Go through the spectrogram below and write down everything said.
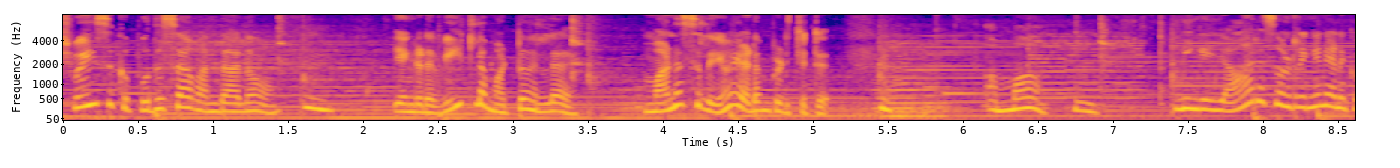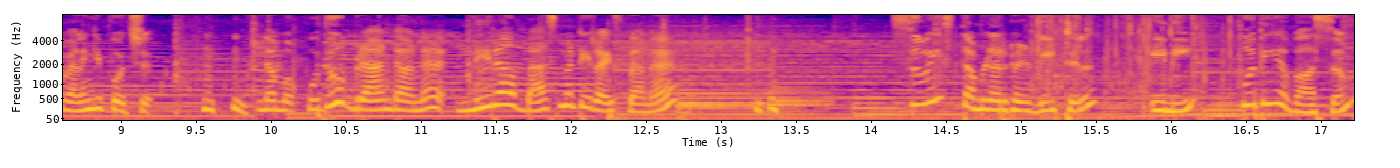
ஸ்வீஸுக்கு புதுசா வந்தாலும் எங்கட வீட்ல மட்டும் இல்ல மனசுலயும் இடம் பிடிச்சிட்டு. அம்மா நீங்க யாரு சொல்றீங்கன்னு எனக்கு விளங்கி போச்சு. நம்ம புது பிராண்டான நிரா பாஸ்மதி ரைஸ் தானே? சுவிஸ் தமிழர்கள் வீட்டில் இனி புதிய வாசம்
